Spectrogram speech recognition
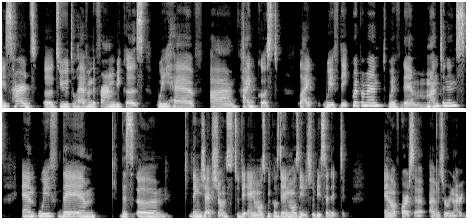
it's hard uh, to to have in the farm because we have a high cost like with the equipment with the maintenance and with the um, this um, the injections to the animals because the animals need to be sedated. And of course a, a veterinary.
